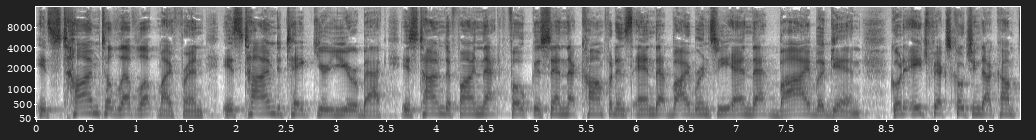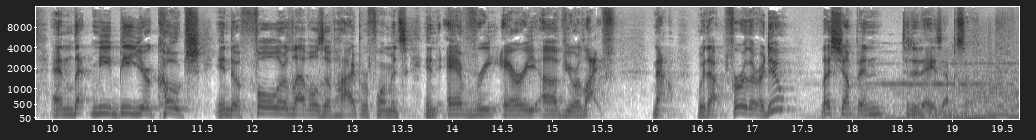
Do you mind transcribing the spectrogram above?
It's time to level up, my friend. It's time to take your year back. It's time to find that focus and that confidence and that vibrancy and that vibe again. Go to hpxcoaching.com and let me be your coach into fuller levels of high performance in every area of your life. Now, without further ado, let's jump into today's episode.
